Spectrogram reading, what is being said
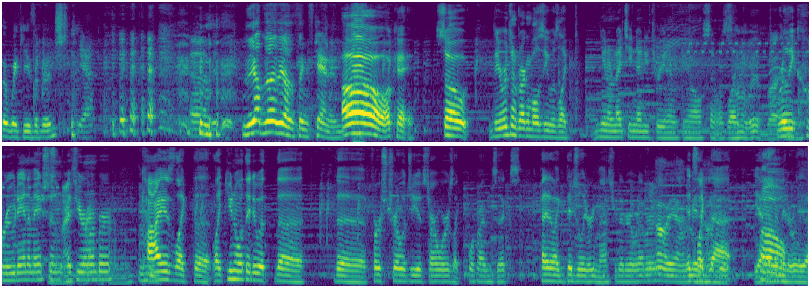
the wiki is abridged. Yeah. um, the other the other thing's canon. Oh, okay. So the original Dragon Ball Z was like, you know, 1993 and everything else, and it was like Some it, really I mean, crude animation, nice if you graphic remember. On them. Mhm. Kai is like the like you know what they do with the the first trilogy of Star Wars, like four, five, and six. How they like digitally remastered it or whatever. Oh yeah, it's like it that. Yeah, oh, they made it really ugly.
